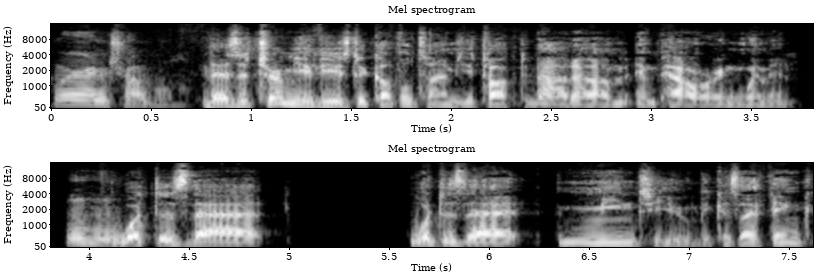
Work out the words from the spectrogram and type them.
we're in trouble. There's a term you've used a couple times. You talked about um, empowering women. Mm-hmm. What does that What does that mean to you? Because I think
